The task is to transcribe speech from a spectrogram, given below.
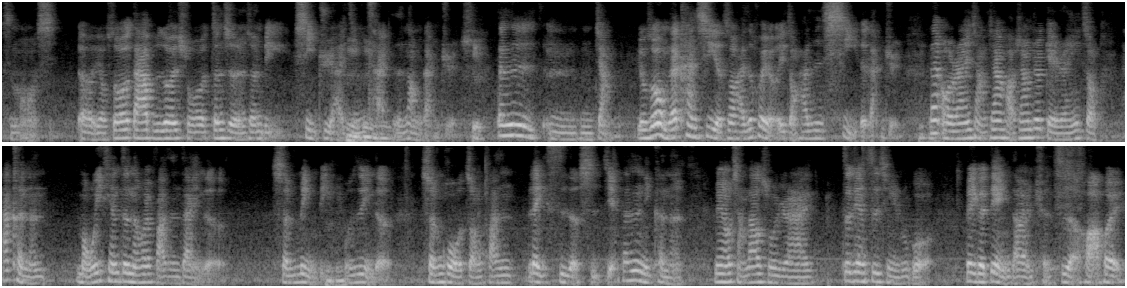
什么呃，有时候大家不是都会说真实人生比戏剧还精彩的那种感觉。嗯嗯是。但是嗯，你讲有时候我们在看戏的时候，还是会有一种它是戏的感觉。嗯、但偶然与想象好像就给人一种，它可能某一天真的会发生在你的生命里，嗯、或是你的生活中发生类似的事件，但是你可能没有想到说，原来这件事情如果被一个电影导演诠释的话，会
